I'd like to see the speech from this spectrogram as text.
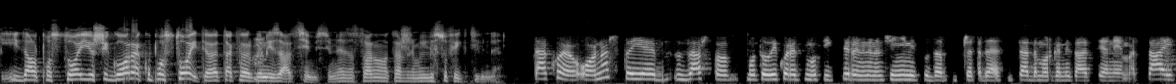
I da li postoji još i gore ako postoji te takve organizacije, mislim, ne znam stvarno da kažem, ili su fiktivne. Tako je, ono što je, zašto smo toliko recimo fiksirani na činjenicu da 47 organizacija nema sajt,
